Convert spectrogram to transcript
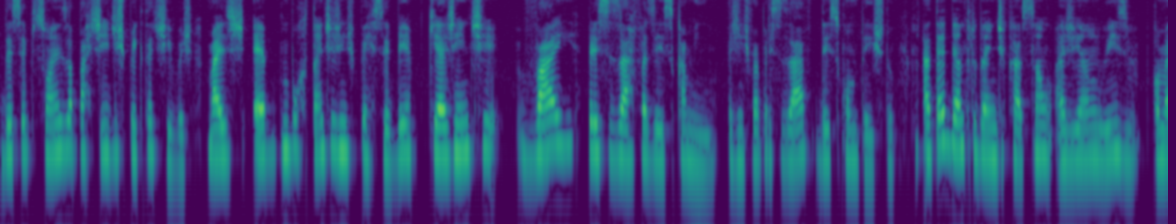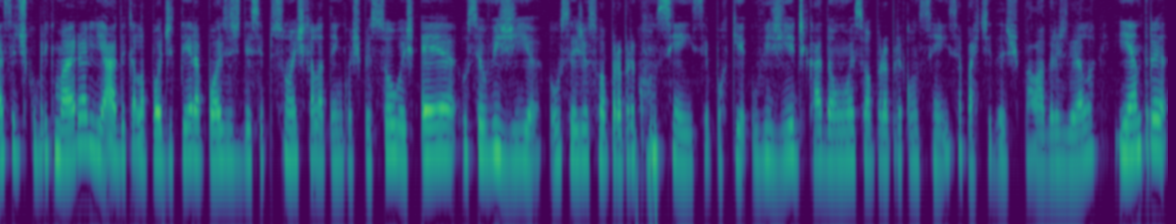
decepções a partir de expectativas, mas é importante a gente perceber que a gente vai precisar fazer esse caminho. A gente vai precisar desse contexto. Até dentro da indicação, a Jean Louise começa a descobrir que o maior aliado que ela pode ter após as decepções que ela tem com as pessoas é o seu vigia, ou seja, a sua própria consciência, porque o vigia de cada um é sua própria consciência, a partir das palavras dela, e entra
